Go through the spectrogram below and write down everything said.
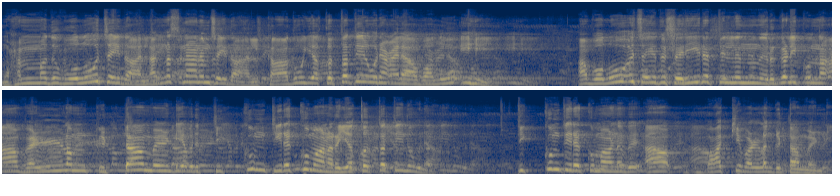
മുഹമ്മദ് വലു ചെയ്താൽ അംഗസ്നാനം ചെയ്താൽ കാതു ആ വലൂ ചെയ്ത് ശരീരത്തിൽ നിന്ന് നിർഗളിക്കുന്ന ആ വെള്ളം കിട്ടാൻ വേണ്ടി അവർ തിക്കും തിരക്കുമാണ്. യഖ്തതിലൂന തിക്കും തിരക്കുമാണ് ആ ബാക്കി വെള്ളം കിട്ടാൻ വേണ്ടി.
